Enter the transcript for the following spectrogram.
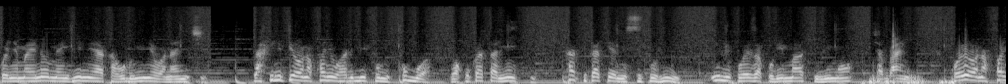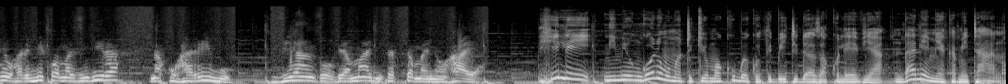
kwenye maeneo mengine yakahudumia wananchi, lakini pia wanafanya uharibifu mkubwa wa kukata miti katikati ya misitu hii ili kuweza kulima kilimo cha bangi. Kwa hiyo wanafanya uharibifu wa mazingira na kuharibu vyanzo vya maji katika maeneo haya. Hili ni miongoni mwa matukio makubwa ya kudhibiti dawa za kulevya ndani ya miaka mitano.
